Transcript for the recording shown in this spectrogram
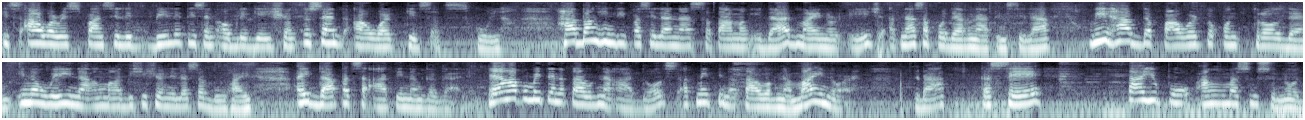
it's our responsibilities and obligation to send our kids at school. Habang hindi pa sila nasa tamang edad, minor age, at nasa poder natin sila, we have the power to control them in a way na ang mga desisyon nila sa buhay ay dapat sa atin ang gagaling. Kaya nga po may tinatawag na adults at may tinatawag na minor. Diba? Kasi tayo po ang masusunod,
